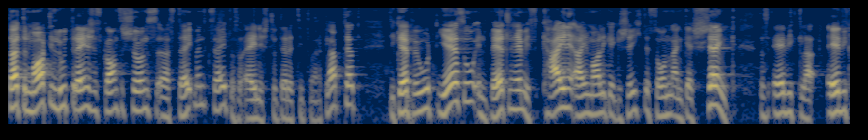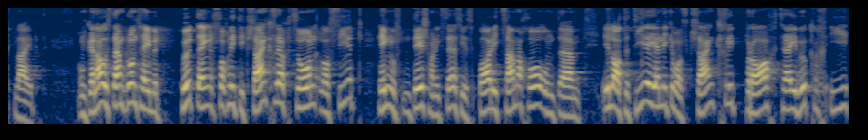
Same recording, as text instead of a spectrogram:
Da hat Martin Luther ein ganz schönes äh, Statement gesagt, also eines zu der Zeit, wo er gelebt hat. Die Geburt Jesu in Bethlehem ist keine einmalige Geschichte, sondern ein Geschenk, das ewig, ewig bleibt. Und genau aus diesem Grund haben wir heute eigentlich so ein bisschen die Geschenkaktion lanciert. Hing auf dem Tisch habe ich gesehen, sind ein paar zusammengekommen und ähm, ich lade diejenigen, die das Geschenk gebracht haben, wirklich ein,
